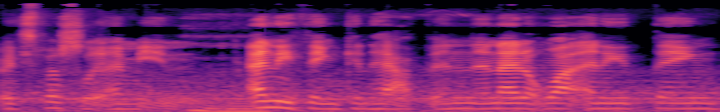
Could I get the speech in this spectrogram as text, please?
especially, I mean, Mhm. anything can happen, and I don't want anything.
